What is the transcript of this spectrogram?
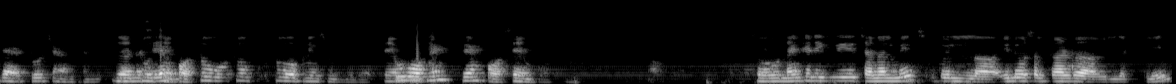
There are two channels. There the are two, same channel- port. two, two, two openings will be there. Same Two openings, same port. Same port. So 90 degree channel means it will uh, universal cord uh, will get clean.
